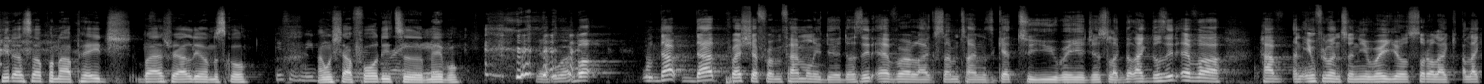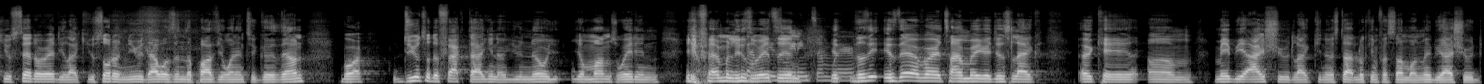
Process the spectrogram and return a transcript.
hit us up on our page, bias reality underscore, This is me and we shall being forward it to right. Mabel. But that that pressure from family, dude, does it ever like sometimes get to you where you're just like like does it ever have an influence on you where you're sort of like like you said already, like you sort of knew that wasn't the path you wanted to go down, but due to the fact that you know you know your mom's waiting, your family's, Family's waiting, waiting does it is there ever a time where you're just like okay, um, maybe I should like you know start looking for someone, maybe I should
